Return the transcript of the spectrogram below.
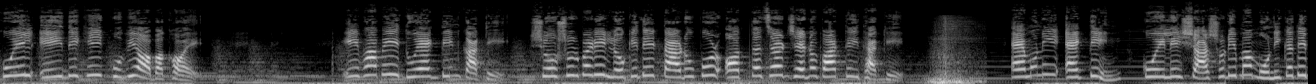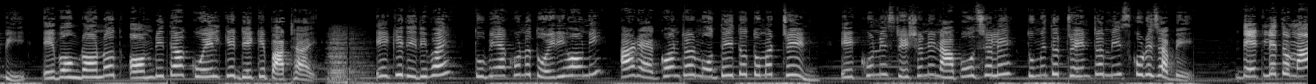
কোয়েল এই দেখেই খুবই অবাক হয়। এভাবেই দু একদিন কাটে। শ্বশুরবাড়ির লোকেদের তার উপর অত্যাচার যেন বাড়তেই থাকে। এমনই একদিন কোয়েলের শাশুড়ি মা মনিকা দেবী এবং ননদ অমৃতা কোয়েলকে ডেকে পাঠায়। এ কি দিদিভাই, তুমি এখনও তৈরি হওনি? আর এক ঘণ্টার মধ্যেই তো তোমার ট্রেন। এক্ষুনি স্টেশনে না পৌঁছালে তুমি তো ট্রেনটা মিস করে যাবে। দেখলে তো মা,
